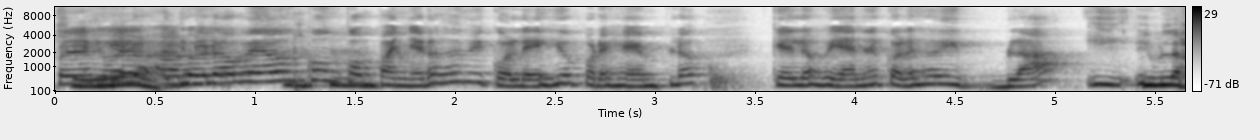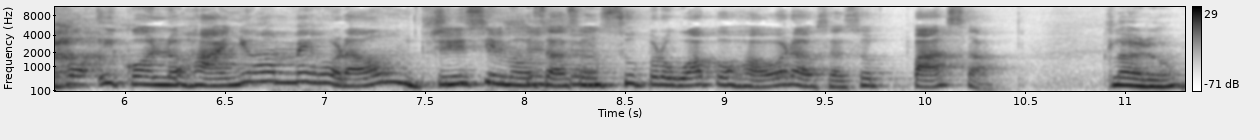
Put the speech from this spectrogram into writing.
Pero Sí. es que Yo, lo veo con compañeros de mi colegio, por ejemplo, que los veía en el colegio y bla, y, Y bla. y con los años han mejorado muchísimo, sí, o sea, sí. son súper guapos ahora, o sea, eso pasa. Claro.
